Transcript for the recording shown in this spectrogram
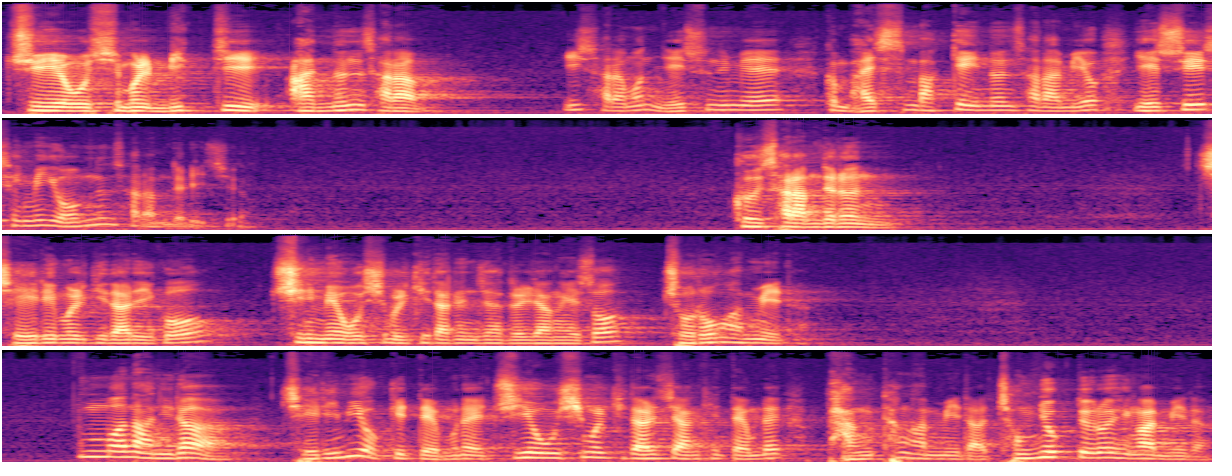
주의 오심을 믿지 않는 사람, 이 사람은 예수님의 그 말씀 밖에 있는 사람이요 예수의 생명이 없는 사람들이죠. 그 사람들은 재림을 기다리고 주님의 오심을 기다리는 자들 향해서 조롱합니다. 뿐만 아니라 재림이 없기 때문에 주의 오심을 기다리지 않기 때문에 방탕합니다. 정욕대로 행합니다.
